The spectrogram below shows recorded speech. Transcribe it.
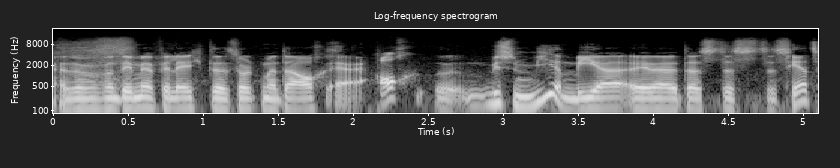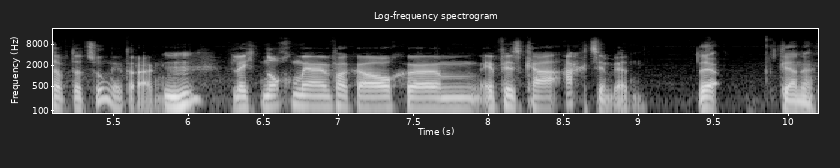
also von dem her vielleicht äh, sollte man da auch, äh, auch äh, müssen wir mehr äh, das, das, das Herz auf der Zunge tragen. Mhm. Vielleicht noch mehr einfach auch ähm, FSK 18 werden. ja, gerne.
